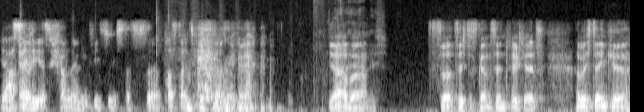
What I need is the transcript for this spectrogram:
Ja, Sally er, ist schon irgendwie süß, das äh, passt als Beschreibung. ja, ja, aber ehrlich. so hat sich das Ganze entwickelt. Aber ich denke,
